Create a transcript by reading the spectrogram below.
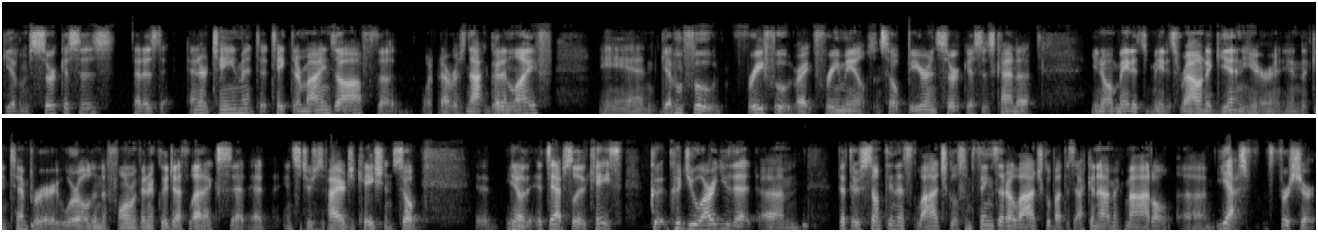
Give them circuses that is entertainment to take their minds off the whatever's not good in life and give them food free food right? Free meals. And so beer and circus is kind of you know made its made its round again here in the contemporary world in the form of intercollegiate athletics at, at institutions of higher education. So you know it's absolutely the case. Could, could you argue that um, that there's something that's logical some things that are logical about this economic model? Uh, yes for sure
